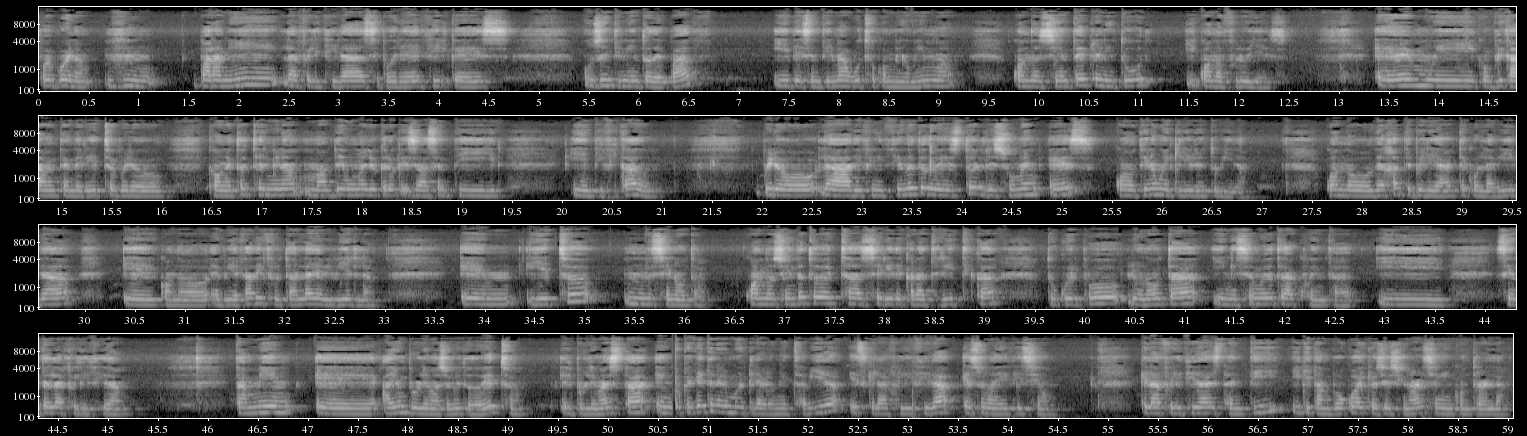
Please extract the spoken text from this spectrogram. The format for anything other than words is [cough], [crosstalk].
Pues bueno, [laughs] para mí la felicidad se podría decir que es un sentimiento de paz y de sentirme a gusto conmigo misma cuando sientes plenitud y cuando fluyes. Es muy complicado entender esto, pero con estos términos más de uno yo creo que se va a sentir identificado. Pero la definición de todo esto, el resumen, es cuando tienes un equilibrio en tu vida. Cuando dejas de pelearte con la vida, eh, cuando empiezas a disfrutarla y a vivirla. Em, y esto mm, se nota. Cuando sientes toda esta serie de características, tu cuerpo lo nota y en ese momento te das cuenta y sientes la felicidad. También eh, hay un problema sobre todo esto, el problema está en lo que hay que tener muy claro en esta vida es que la felicidad es una decisión, que la felicidad está en ti y que tampoco hay que obsesionarse en encontrarla.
